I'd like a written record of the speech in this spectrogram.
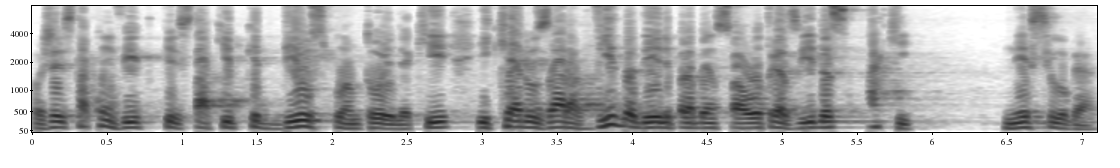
Hoje ele está convicto que ele está aqui porque Deus plantou ele aqui e quer usar a vida dele para abençoar outras vidas aqui, nesse lugar.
